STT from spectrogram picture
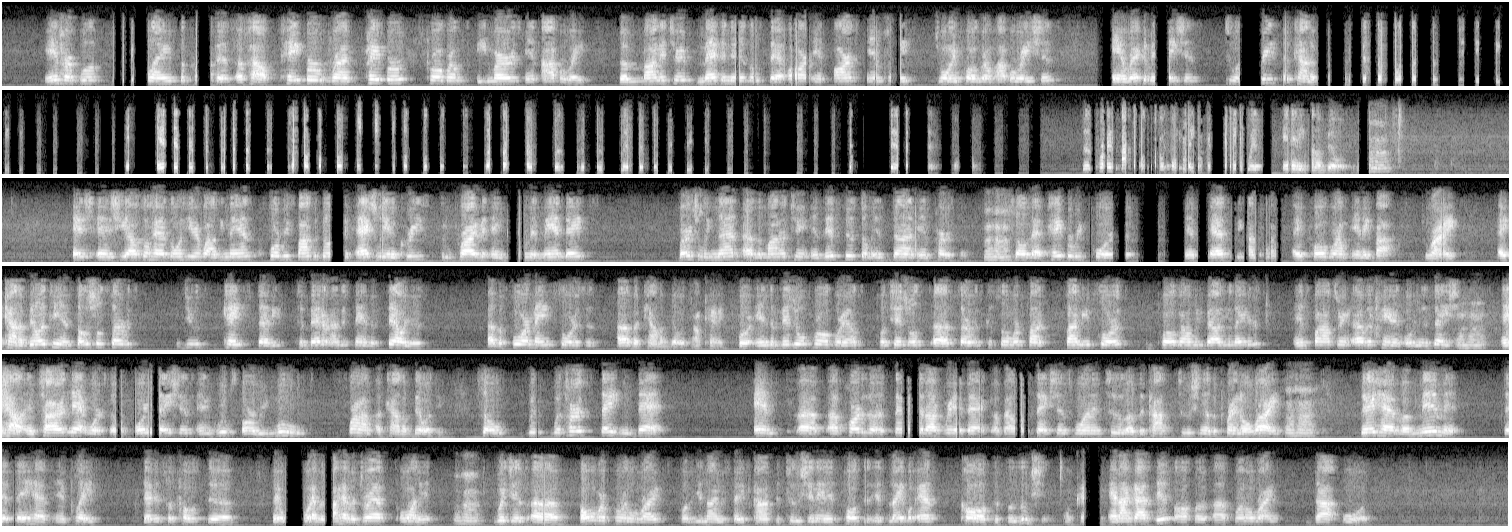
In her book, she explains the process of how paper run paper programs emerge and operate, the monitoring mechanisms that are and aren't in place during program operations, and recommendations increase accountability. the price with any accountability. Mm-hmm. And, and she also has on here while demands for responsibility is actually increased through private and government mandates, virtually none of the monitoring in this system is done in person. Mm-hmm. So that paper report to become a program in a box. Right. Accountability and social service use case studies to better understand the failures of the four main sources of accountability. Okay. For individual programs, potential uh, service consumer fund, funding source, program evaluators, and sponsoring other parent organizations, mm-hmm. and how entire networks of organizations and groups are removed from accountability. So, with with her stating that, and uh, uh, part of the thing that I've read back about sections one and two of the Constitution of the Parental Rights, mm-hmm. they have amendment that they have in place that is supposed to. They have a, I have a draft on it, mm-hmm. which is uh, over parental rights for the United States Constitution, and it's posted. It's labeled as called the solution. Okay. And I got this off of uh, parentalrights.org.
